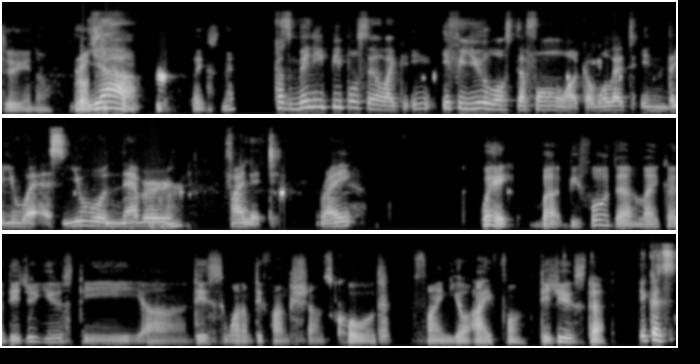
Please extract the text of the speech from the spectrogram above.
to you know brought Yeah. the phone to the place, ne? Because many people say like if you lost the phone like a wallet in the US, you will never Mhm. find it, right? Wait, but before that, like, uh, did you use the uh this one of the functions called Find Your iPhone? Did you use that? Because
